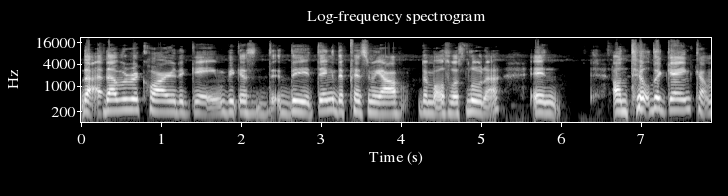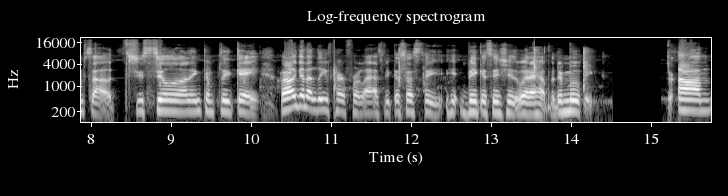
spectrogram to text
That that would require the game because the, the thing that pissed me off the most was Luna, and until the game comes out, she's still an incomplete game. But I'm gonna leave her for last because that's the biggest issue that I have with the movie. Um,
